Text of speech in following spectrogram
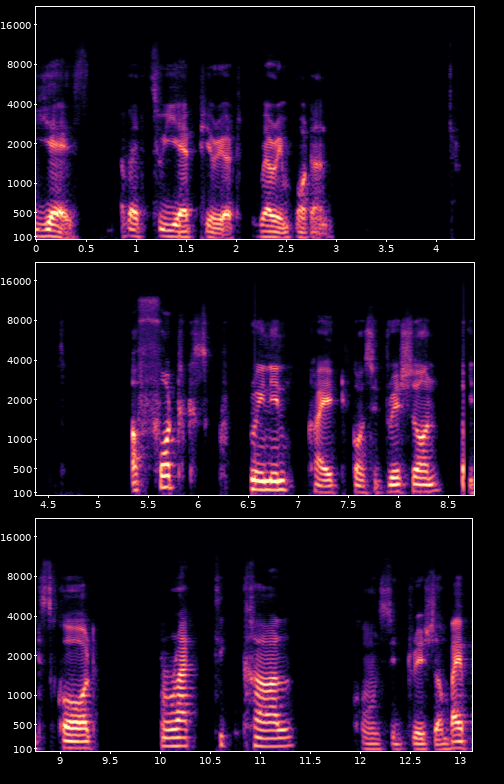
years, after a two-year period. Very important. A fourth screening consideration, it's called practical consideration. By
